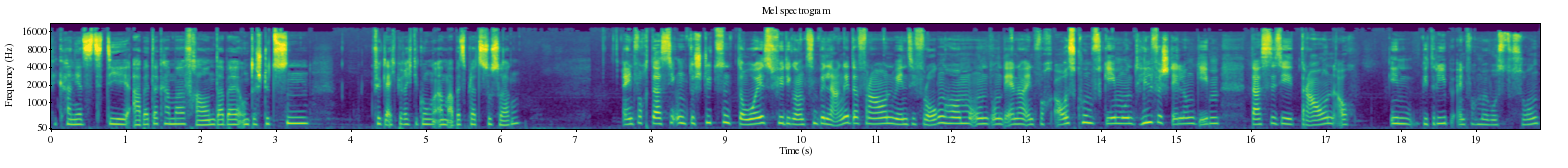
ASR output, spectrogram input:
Wie kann jetzt die Arbeiterkammer Frauen dabei unterstützen, für Gleichberechtigung am Arbeitsplatz zu sorgen? Einfach, dass sie unterstützend da ist für die ganzen Belange der Frauen, wenn sie Fragen haben und, und einer einfach Auskunft geben und Hilfestellung geben, dass sie sich trauen, auch im Betrieb einfach mal was zu sagen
